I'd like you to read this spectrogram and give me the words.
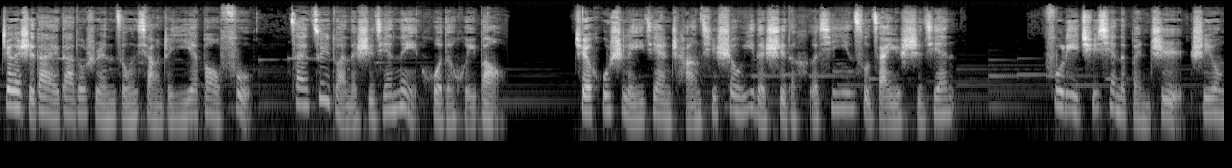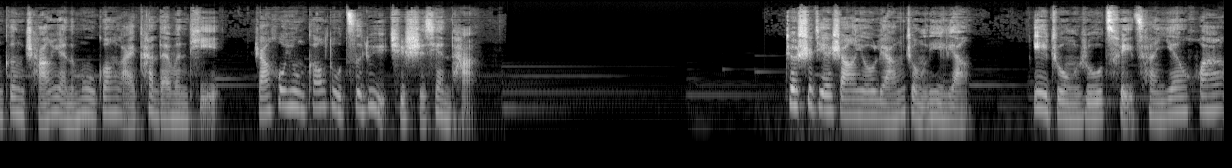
这个时代，大多数人总想着一夜暴富，在最短的时间内获得回报，却忽视了一件长期受益的事的核心因素在于时间。复利曲线的本质是用更长远的目光来看待问题，然后用高度自律去实现它。这世界上有两种力量，一种如璀璨烟花，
